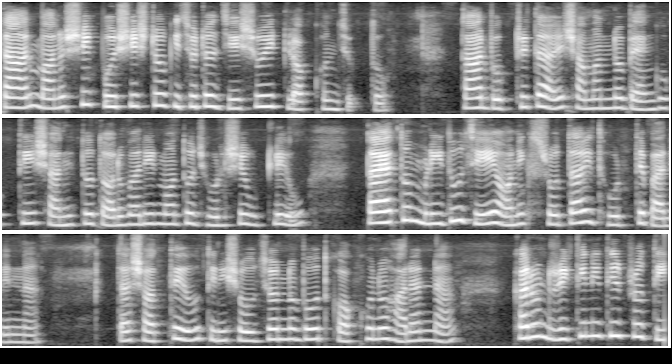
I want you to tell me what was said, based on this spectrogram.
তার মানসিক বৈশিষ্ট্য কিছুটা জেসুইট লক্ষণযুক্ত। তার বক্তৃতায় সামান্য ব্যঙ্গোক্তি, সান্নিধ্য তরবারির মতো ঝলসে উঠলেও তা এত মৃদু যে অনেক শ্রোতাই ধরতে পারেন না। তা সত্ত্বেও তিনি সৌজন্যবোধ কখনো হারান না। কারণ রীতিনীতির প্রতি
